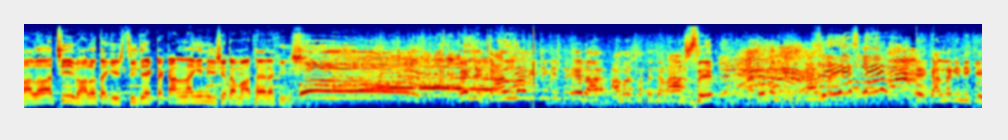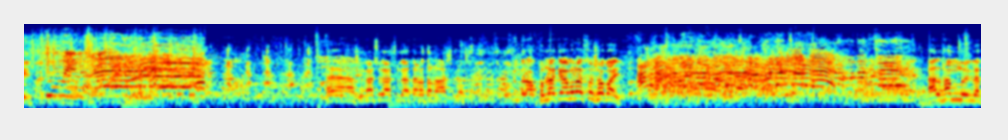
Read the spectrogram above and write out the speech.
ভালো আছি ভালো থাকিস। তুই যে একটা কান লাগিনি সেটা মাথায় রাখিস। এই যে কান লাগিনি কিন্তু এরা আমার সাথে যারা আসছে তোমরা কিন্তু কান সিরিয়াসলি এই লাগিনি কে? তুমি? হ্যাঁ আসুক আসুক আসুক দাঁড়া দাঁড়া আসুক আসুক। তোমরা কেমন আছো সবাই? আলহামদুলিল্লাহ।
